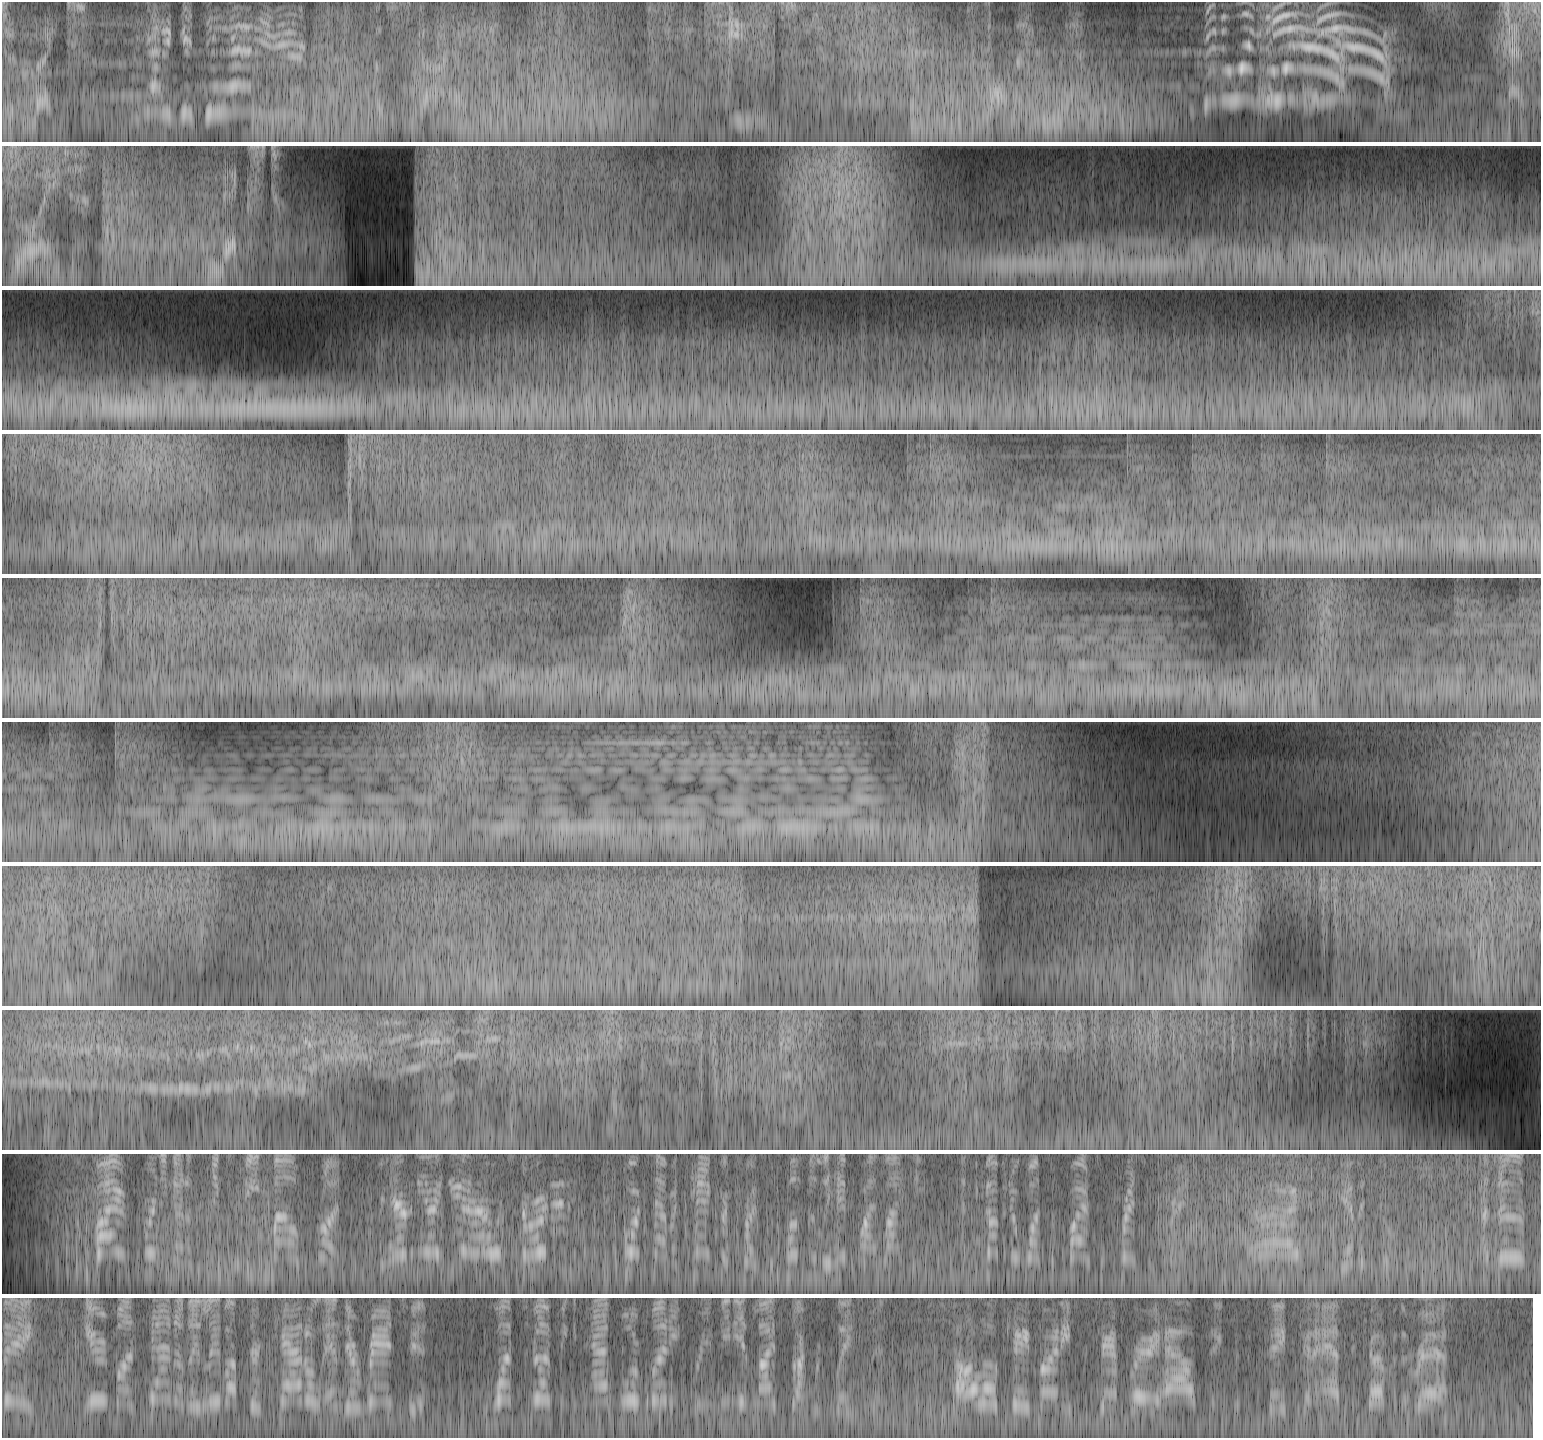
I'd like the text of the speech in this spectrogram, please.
Tonight, We gotta get you out of here! the sky is falling. Is anyone here? Asteroid. Next. Truck supposedly hit by lightning, and the governor wants a fire suppression grant. All right, give it to him. Another thing, here in Montana, they live off their cattle and their ranches. He wants to know if he can have more money for immediate livestock replacement. I'll okay money for temporary housing, but the state's gonna have to cover the rest.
